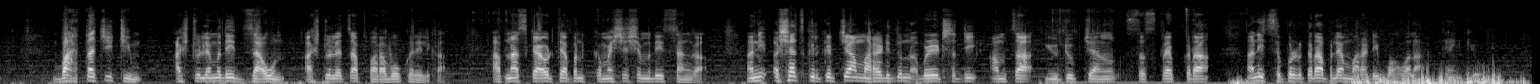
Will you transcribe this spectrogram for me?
भारताची टीम ऑस्ट्रेलियामध्ये जाऊन ऑस्ट्रेलियाचा पराभव करेल का? आपणास काय वाटते? आपण कमेंट सेक्शनमध्ये सांगा. आणि अशाच क्रिकेटच्या मराठीतून अपडेटसाठी आमचा यूट्यूब चॅनल सबस्क्राईब करा आणि सपोर्ट करा आपल्या मराठी भावाला. थँक्यू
